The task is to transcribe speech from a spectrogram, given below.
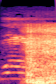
Whoa.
